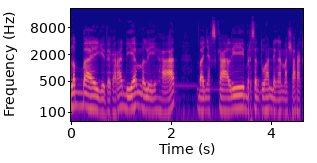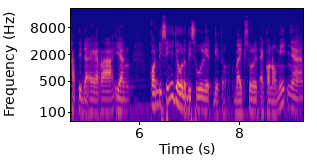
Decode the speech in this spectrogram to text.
lebay gitu karena dia melihat banyak sekali bersentuhan dengan masyarakat di daerah yang kondisinya jauh lebih sulit gitu, baik sulit ekonominya,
